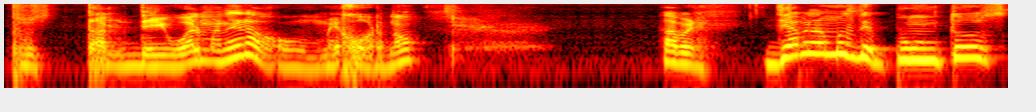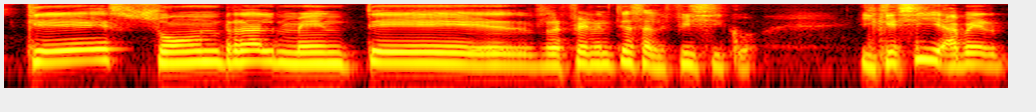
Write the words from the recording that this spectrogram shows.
pues de igual manera o mejor, ¿no? A ver, ya hablamos de puntos que son realmente referentes al físico. Y que sí, a ver,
